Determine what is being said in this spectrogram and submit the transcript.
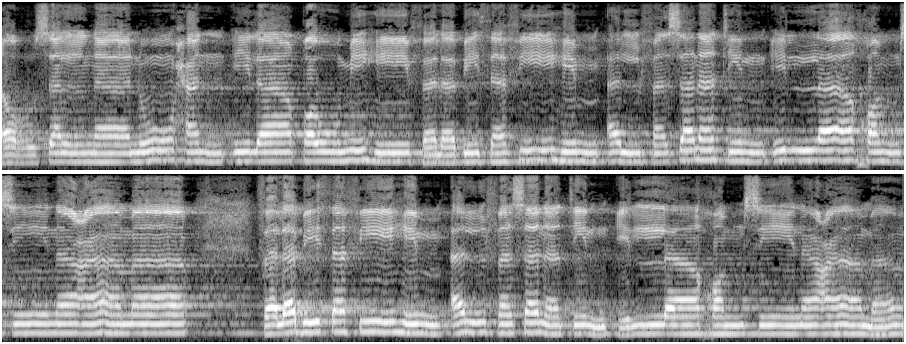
أرسلنا نوحا إلى قومه فلبث فيهم ألف سنة إلا خمسين عاما. فلبث فيهم ألف سنة إلا خمسين عاما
